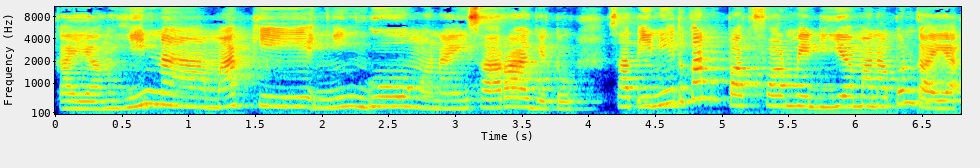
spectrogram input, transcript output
Kayak yang hina maki nyinggung mengenai sara gitu. Saat ini itu kan platform media mana pun kayak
